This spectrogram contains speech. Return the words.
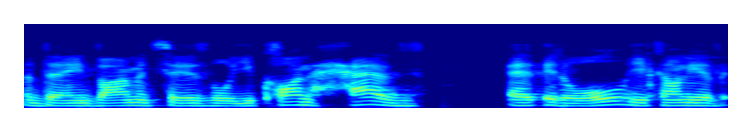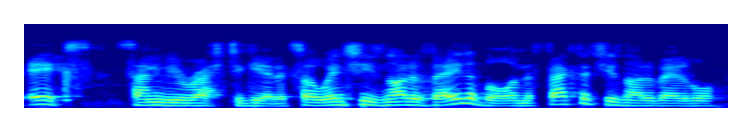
the environment says, well, you can't have at it all. You can only have X. Suddenly we rush to get it. So when she's not available, and the fact that she's not available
